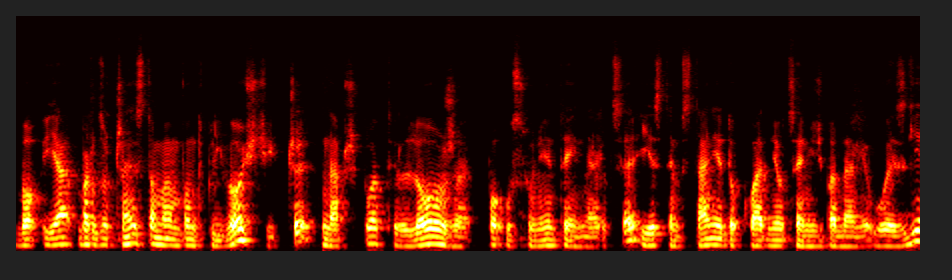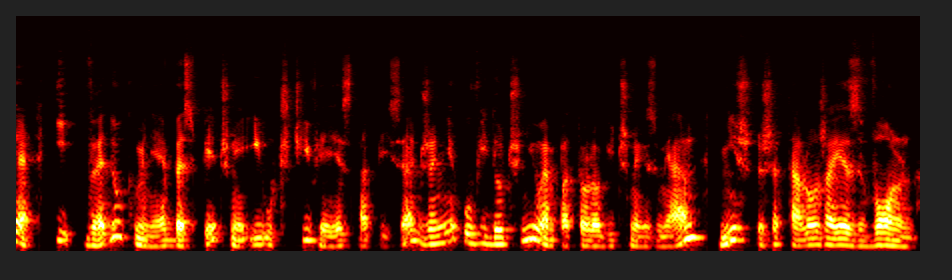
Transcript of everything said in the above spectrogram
Bo ja bardzo często mam wątpliwości, czy na przykład loże po usuniętej nerce jestem w stanie dokładnie ocenić badanie USG. I według mnie bezpiecznie i uczciwie jest napisać, że nie uwidoczniłem patologicznych zmian, niż że ta loża jest wolna.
